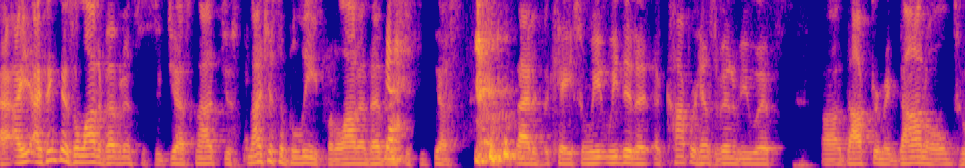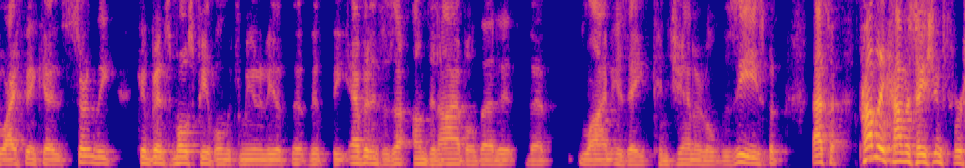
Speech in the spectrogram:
I, I, think there's a lot of evidence to suggest not just not just a belief, but a lot of evidence yes. to suggest that is the case. And we, we did a, a comprehensive interview with uh, Dr. MacDonald, who I think has certainly convinced most people in the community that, that, that the evidence is undeniable that it that Lyme is a congenital disease. But that's a, probably a conversation for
